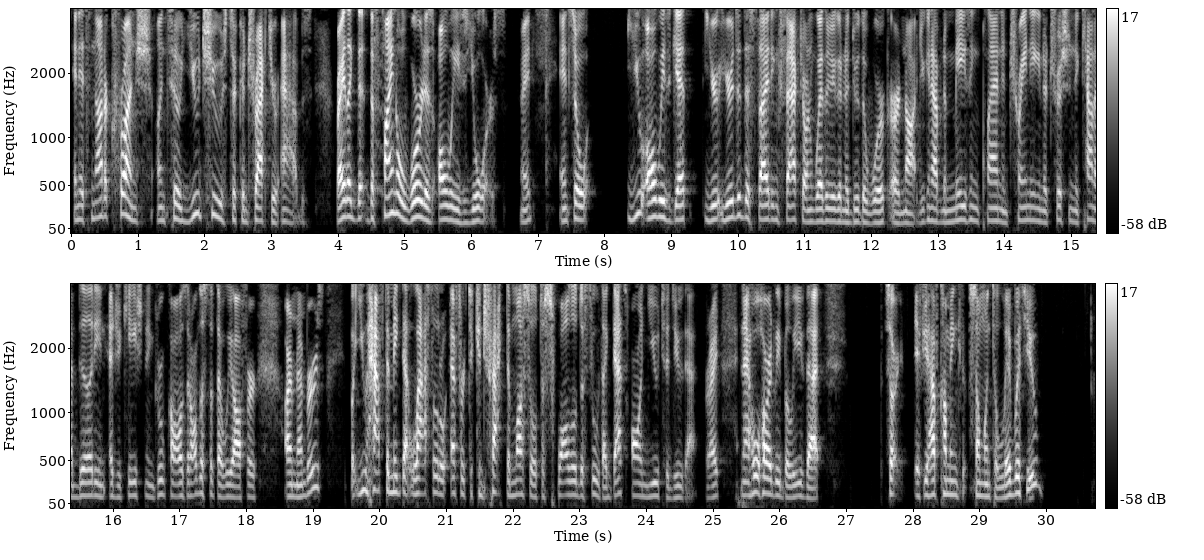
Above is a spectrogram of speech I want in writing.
and it's not a crunch until you choose to contract your abs, right? Like the, the final word is always yours, right? And so you always get you're you're the deciding factor on whether you're going to do the work or not. You can have an amazing plan in training and nutrition, accountability and education and group calls and all the stuff that we offer our members. But you have to make that last little effort to contract the muscle to swallow the food. Like that's on you to do that, right? And I wholeheartedly believe that. Sorry, if you have coming someone to live with you,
